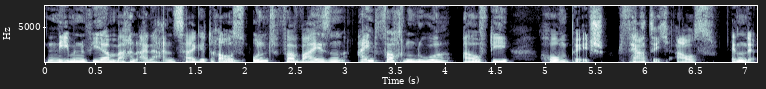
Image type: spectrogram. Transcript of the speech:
nehmen wir, machen eine Anzeige draus und verweisen einfach nur auf die Homepage. Fertig, aus, Ende.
